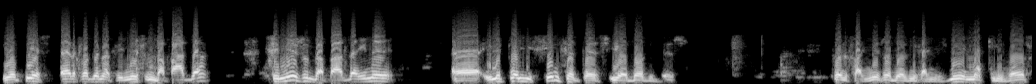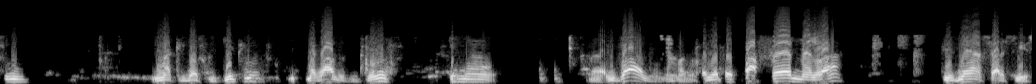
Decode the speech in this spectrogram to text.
οι οποίες έρχονται να θυμίσουν τα πάντα. Θυμίζουν τα πάντα, είναι, ε, είναι πολυσύνθετες οι οντότητες που εμφανίζονται ως μηχανισμοί να κλειδώσουν, να κλειδώσουν κύκλους, μεγάλους κύκλου και να ε, βάλουν τα θέμελα της νέας αρχής.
